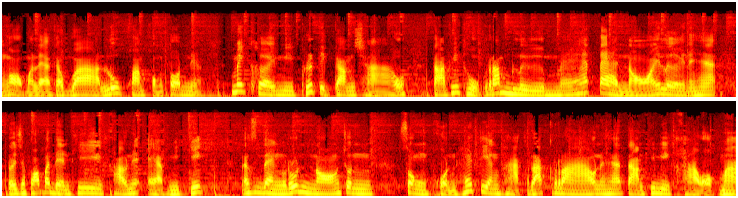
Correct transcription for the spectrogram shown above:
งออกมาแล้วครับว่าลูกความของตนเนี่ยไม่เคยมีพฤติกรรมเฉาตามที่ถูกร่ำลือแม้แต่น้อยเลยนะฮะ โดยเฉพาะประเด็นที่เขาเนี่ยแอบมีกิ๊ก นักแสดงรุ่นน้องจนส่งผลให้เตียงหักรักร้าวนะฮะตามที่มีข่าวออกมา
